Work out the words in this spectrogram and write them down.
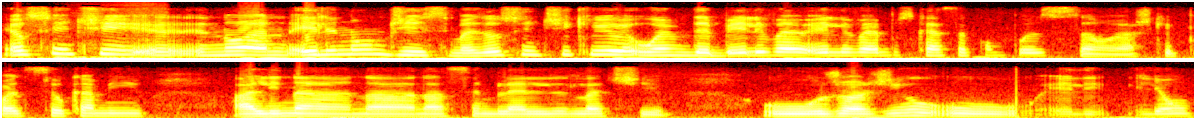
Eu senti, não, é, ele não disse, mas eu senti que o MDB ele vai, ele vai buscar essa composição. Eu acho que pode ser o caminho ali na, na, na Assembleia Legislativa. O Jorginho, o, ele, ele, é um,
